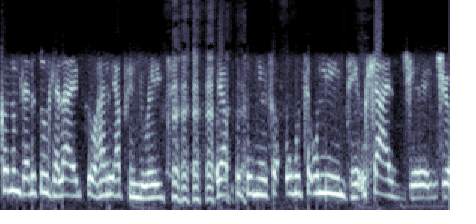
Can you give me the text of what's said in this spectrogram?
khona umdlalo esiwudlalayo so hurry up and wait. Uyaphuthunyiswa ukuthi ulinde uhlale nje nje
